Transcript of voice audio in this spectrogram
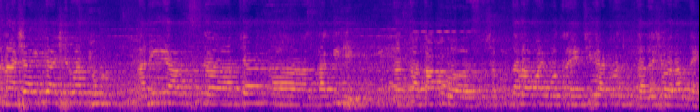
आणि अशा आईचे आशीर्वाद घेऊन आणि आज आमच्या काकीजी काकू शकुंतलाबाई बोत्रा यांची आठवण झाल्याशिवाय राहत नाही.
